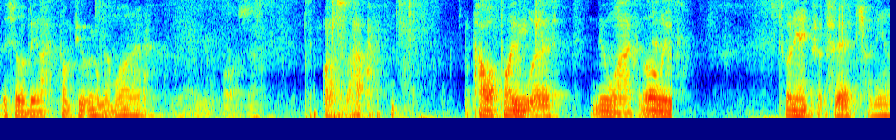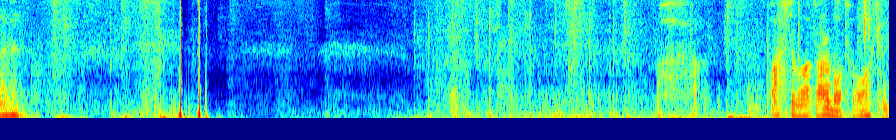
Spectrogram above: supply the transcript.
This will be like a computer room then, won't it? Yeah. What's that? PowerPoint Word. New wife. Only 28th at 3rd, 2011. Plasterboard's horrible to walk in.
